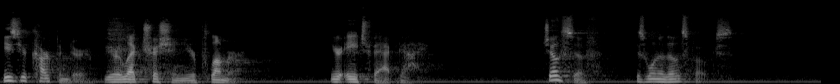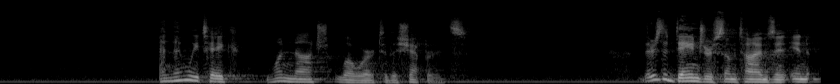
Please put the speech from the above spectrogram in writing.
He's your carpenter, your electrician, your plumber, your HVAC guy. Joseph is one of those folks. And then we take one notch lower to the shepherds. There's a danger sometimes in, in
